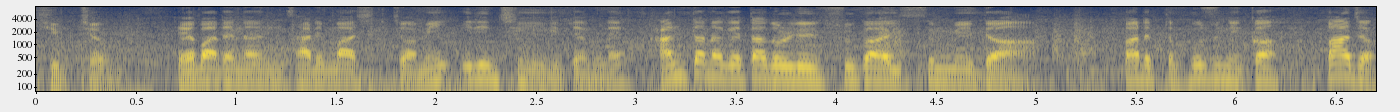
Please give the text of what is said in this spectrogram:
쉽죠? 대바대는 살인마 시점이 1인칭이기 때문에 간단하게 따돌릴 수가 있습니다. 파레트 부수니까 빠져.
